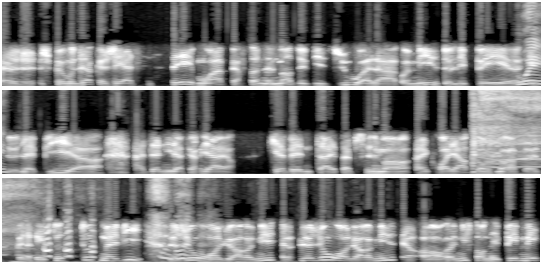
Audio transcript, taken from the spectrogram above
je peux vous dire que j'ai assisté moi personnellement de bisous à la remise de l'épée et de l'habit à, à Dany Laferrière qui avait une tête absolument incroyable dont je me rappellerai toute, toute ma vie. Le jour où on lui a remis, le jour où on lui a remis, on remis son épée. Mais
